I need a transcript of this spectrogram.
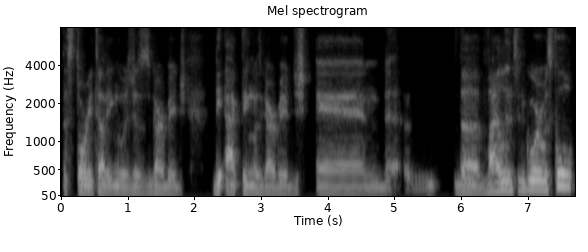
the storytelling was just garbage. The acting was garbage, and uh, the violence and gore was cool.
